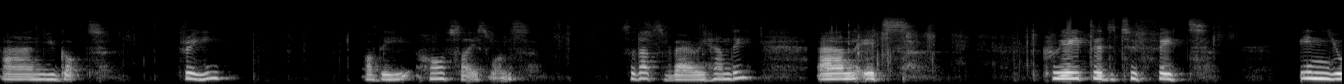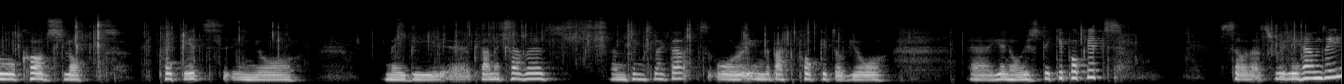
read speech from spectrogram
And you got three of the half size ones. So that's very handy. And it's created to fit in your card slot pockets, in your maybe uh, planner covers and things like that, or in the back pocket of your, uh, you know, your sticky pockets. So that's really handy.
